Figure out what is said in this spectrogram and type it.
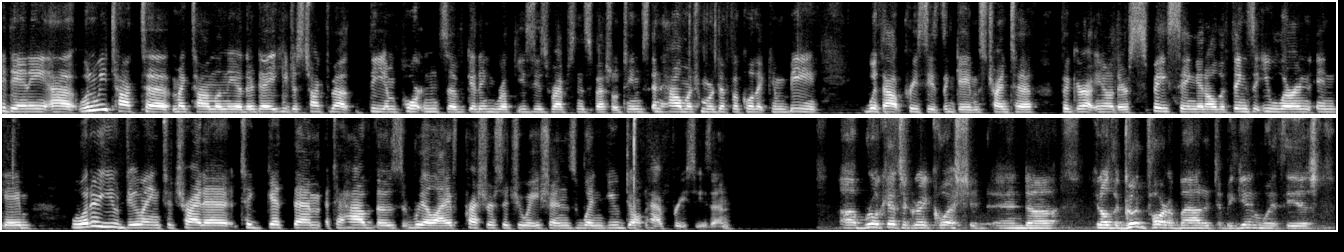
Hey, Danny. Uh, when we talked to Mike Tomlin the other day, he just talked about the importance of getting rookies these reps in special teams and how much more difficult it can be without preseason games, trying to figure out, you know, their spacing and all the things that you learn in game. What are you doing to try to to get them to have those real life pressure situations when you don't have preseason? Uh, Brooke, that's a great question. And, uh, you know, the good part about it to begin with is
